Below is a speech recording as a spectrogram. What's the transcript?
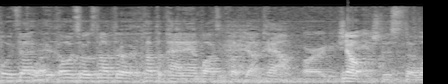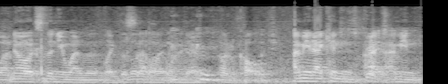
Oh, is that, oh, so it's not the, it's not the Pan Am Boxing Club downtown, or an No. exchange? This is the one? No, it's the new one, the- like the The little satellite one one there. On college. I mean, I can. I, I mean,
